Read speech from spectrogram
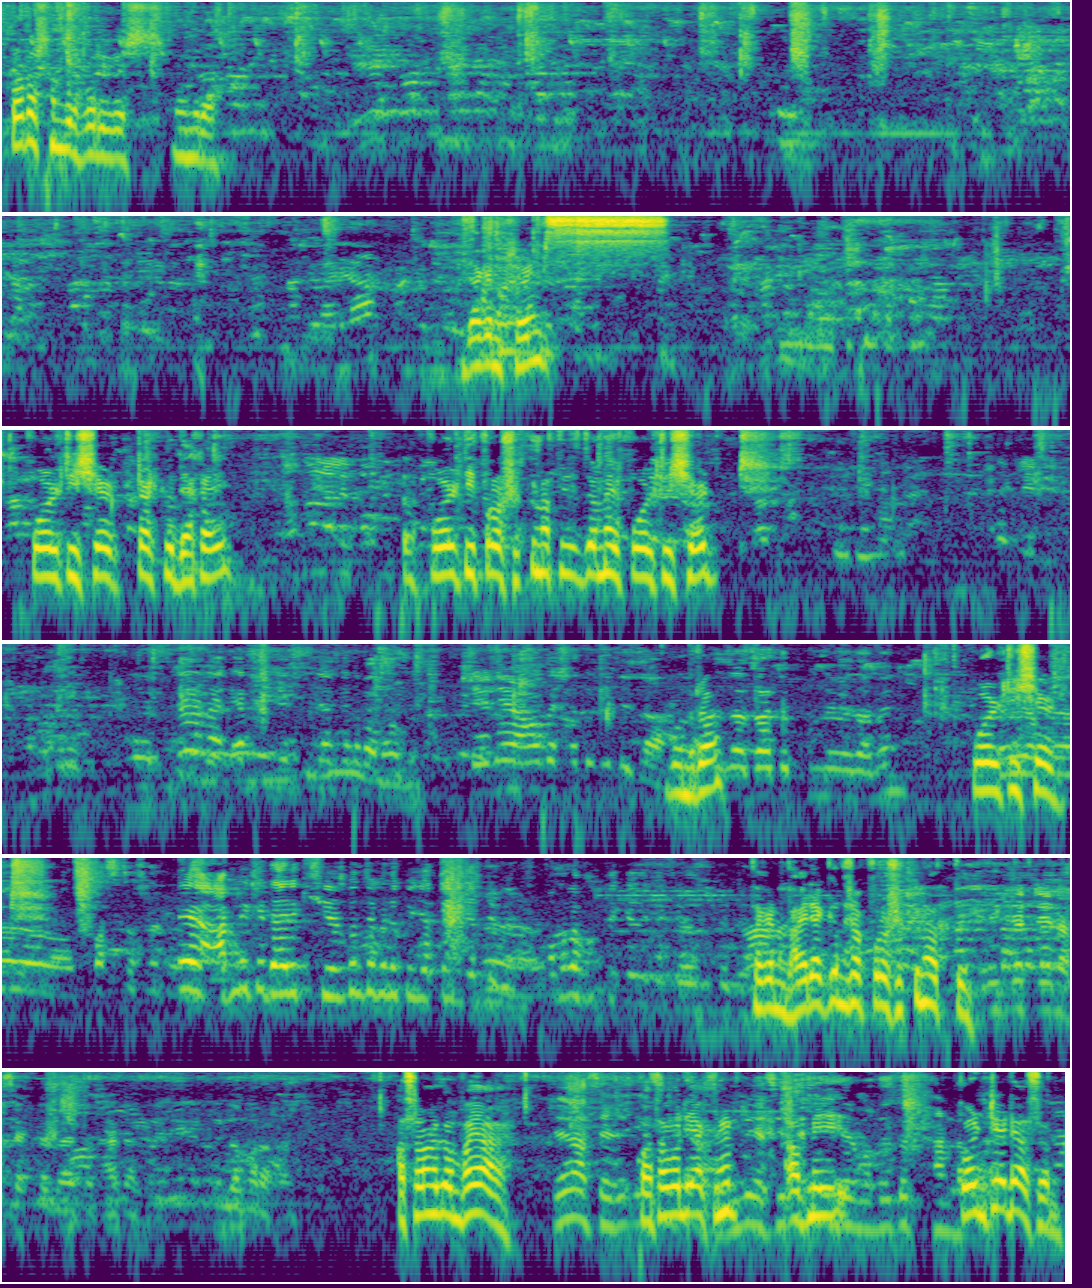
কত সুন্দর পরিবেশ বন্ধুরা। দেখেন ফ্রেন্ডস পোলট্রি শেডটা একটু দেখাই। পোলট্রি প্রশিক্ষণার্থীদের জন্য পোলট্রি শেড। বন্ধুরা পোলট্রি শেড। আপনি কি ডাইরেক্ট সিরাজগঞ্জ যাবেন নাকি যাতে যেতে কমলাপুর থেকে যদি সিরাজগঞ্জ যেতে দেখেন ভাইরা কিন্তু সব প্রশিক্ষণার্থী। আসসালামু আলাইকুম ভাইয়া। কথা বলি এক মিনিট। আপনি কোন ট্রেডে আছেন?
